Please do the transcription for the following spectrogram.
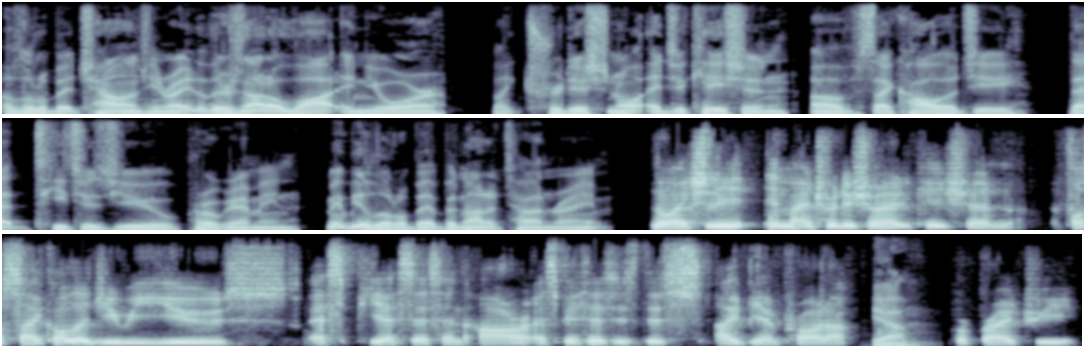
a little bit challenging, right? There's not a lot in your like traditional education of psychology that teaches you programming. Maybe a little bit, but not a ton, right? No, actually, in my traditional education, for psychology, we use SPSS and R. SPSS is this IBM product, yeah, proprietary.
